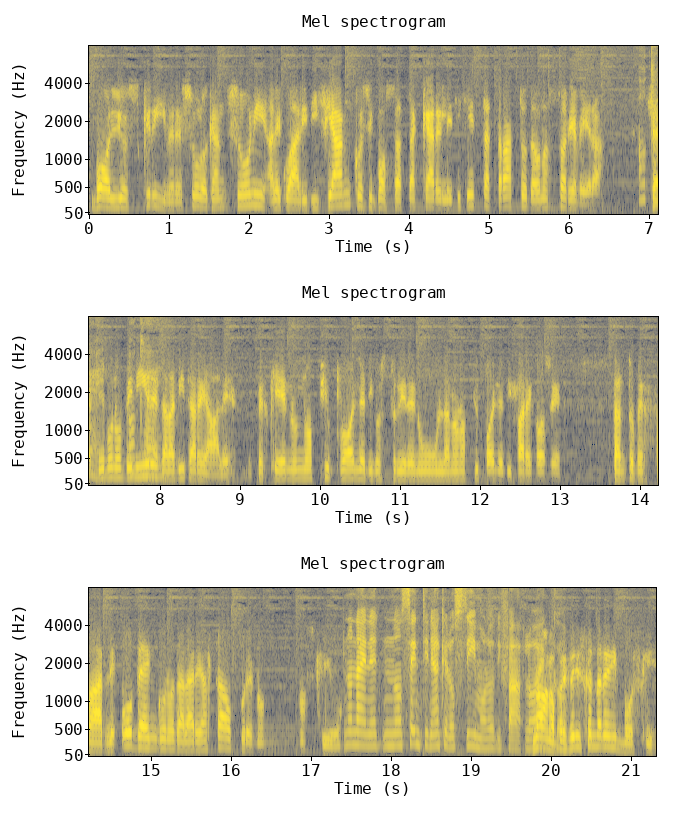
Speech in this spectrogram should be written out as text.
voglio scrivere solo canzoni alle quali di fianco si possa attaccare l'etichetta tratto da una storia vera. Ok, Cioè, devono venire ok. dalla vita reale, perché non ho più voglia di costruire nulla, non ho più voglia di fare cose tanto per farle, o vengono dalla realtà oppure non, non scrivo. Non, ne- non senti neanche lo stimolo di farlo. No, no, ecco. preferisco andare nei boschi,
